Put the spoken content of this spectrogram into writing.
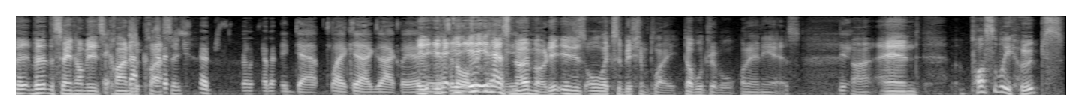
but but at the same time, it's kind of a classic. It doesn't really have any depth. Like yeah, exactly. I mean, it, it, it, it has no mode. It, it is all exhibition play, double dribble on NES, yeah. uh, and possibly hoops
